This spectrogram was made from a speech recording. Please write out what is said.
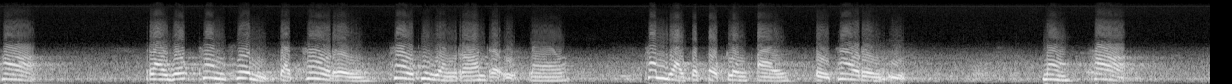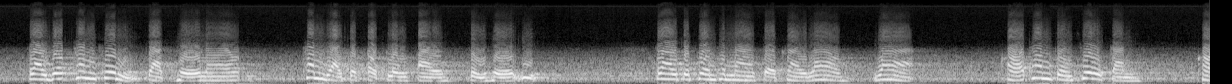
พ่อ เรายกท่านขึ้นจากเท่าเริงเท่าที่ยังร้อนระอุแล้ว ท่านอยากจะตกลงไปสู่เท่าเริงอีกแม่พ่อ เรายกท่านขึ้นจากเหวแล้ว ท่านอยากจะตกลงไปสู่เหวอีก เราจะพรนพนาแก่ใครเล่าว่า ขอท่านจงช่วยกัน ขอ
